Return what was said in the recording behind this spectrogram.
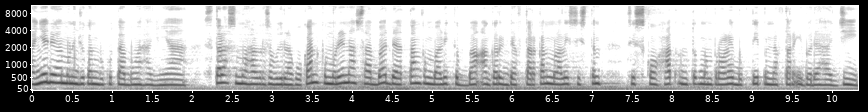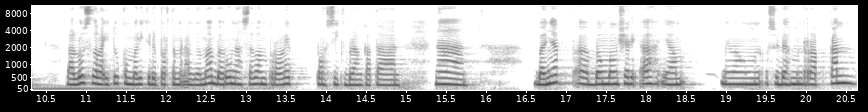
Hanya dengan menunjukkan buku tabungan hajinya. Setelah semua hal tersebut dilakukan, kemudian nasabah datang kembali ke bank agar didaftarkan melalui sistem Siskohat untuk memperoleh bukti pendaftaran ibadah haji. Lalu setelah itu kembali ke Departemen Agama baru nasabah memperoleh porsi keberangkatan. Nah, banyak uh, bank-bank syariah yang memang sudah menerapkan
